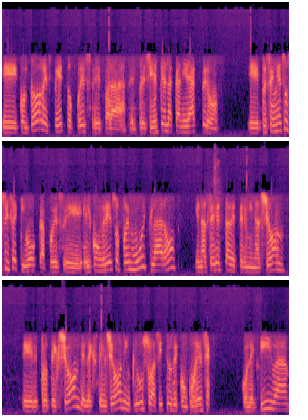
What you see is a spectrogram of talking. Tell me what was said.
eh, con todo respeto, pues, eh, para el presidente de la Canidad, pero eh, pues en eso sí se equivoca, pues el Congreso fue muy claro en hacer esta determinación de protección, de la extensión incluso a sitios de concurrencia colectiva,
